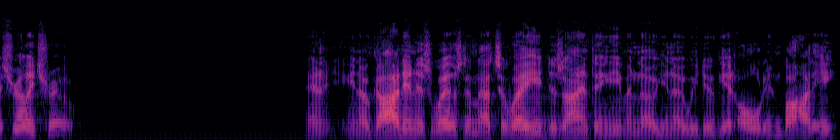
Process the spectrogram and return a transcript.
It's really true. And, you know, God in His wisdom, that's the way He designed things, even though, you know, we do get old in body.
